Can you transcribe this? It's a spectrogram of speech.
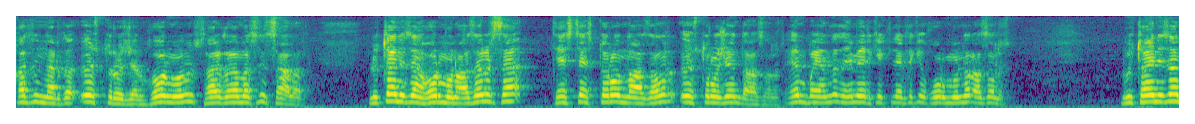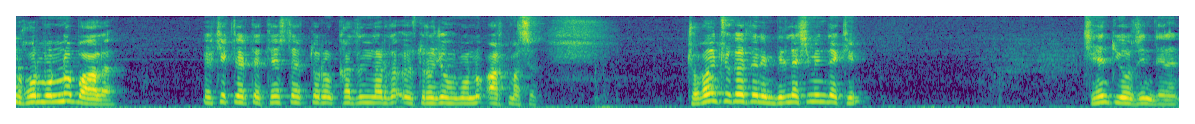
kadınlarda östrojen hormonu salgılamasını sağlar. Luteinizan hormonu azalırsa testosteron da azalır, östrojen de azalır. Hem bayanda da hem erkeklerdeki hormonlar azalır. Luteinizan hormonuna bağlı erkeklerde testosteron, kadınlarda östrojen hormonunun artması. Çoban çökertenin birleşimindeki çentiyozin denen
